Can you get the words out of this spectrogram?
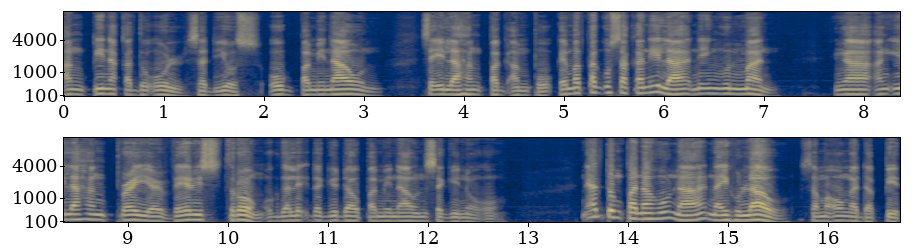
ang pinakaduol sa Dios o paminawon sa ilahang pagampo kay matag usa kanila niingon man nga ang ilahang prayer very strong og dali dagyud daw paminawon sa Ginoo. Niadtong panahon na naihulaw sa mao nga dapit.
